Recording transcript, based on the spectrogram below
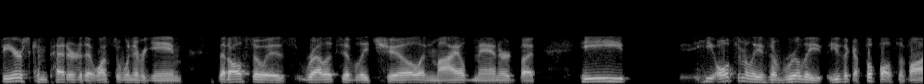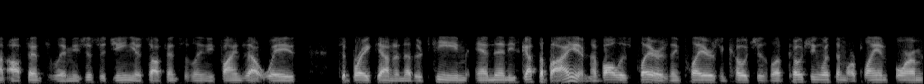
fierce competitor that wants to win every game that also is relatively chill and mild mannered, but he he ultimately is a really he's like a football savant offensively. I mean, he's just a genius offensively, and he finds out ways to break down another team. And then he's got the buy-in of all his players. I think players and coaches love coaching with him or playing for him.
